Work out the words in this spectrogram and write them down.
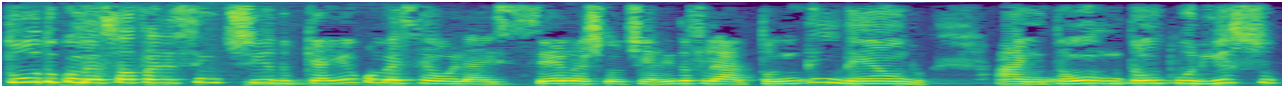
tudo começou a fazer sentido, porque aí eu comecei a olhar as cenas que eu tinha lido, eu falei, ah, tô entendendo. Ah, então, então por isso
